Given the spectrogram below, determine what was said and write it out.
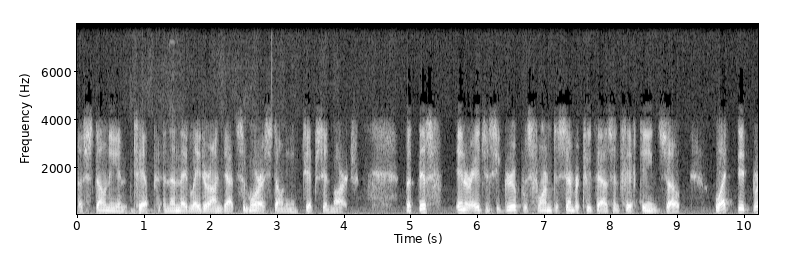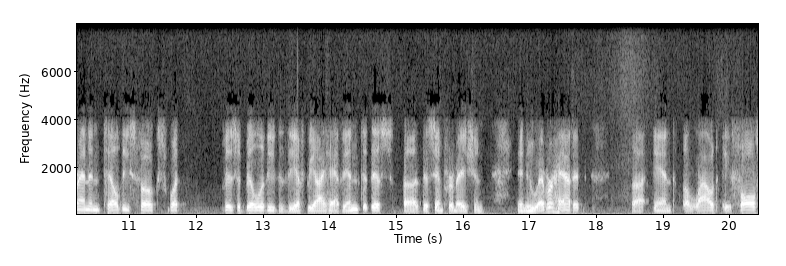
Estonian tip, and then they later on got some more Estonian tips in March. But this interagency group was formed December 2015. So, what did Brennan tell these folks? What visibility did the FBI have into this uh, this information? And whoever had it uh, and allowed a false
